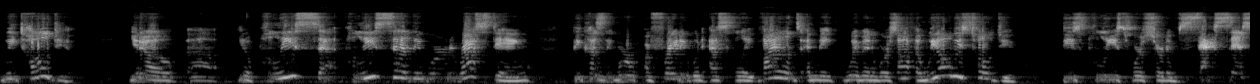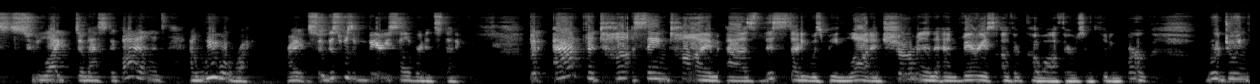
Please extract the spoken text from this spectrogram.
we told you." You know, uh, you know, police said police said they weren't arresting because they were afraid it would escalate violence and make women worse off. And we always told you these police were sort of sexists who liked domestic violence, and we were right, right? So this was a very celebrated study. But at the to- same time as this study was being lauded, Sherman and various other co authors, including Berk, were doing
